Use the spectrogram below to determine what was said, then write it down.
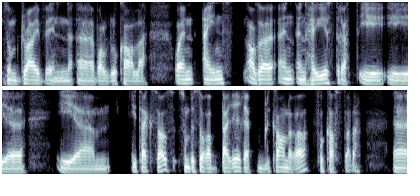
som drive-in-valglokale. Og en, einst, altså en, en høyesterett i, i, eh, i, eh, i Texas, som består av bare republikanere, forkasta det. Eh,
